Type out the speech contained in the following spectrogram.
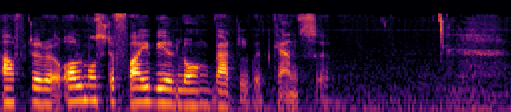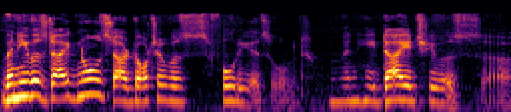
after a, almost a five year long battle with cancer. When he was diagnosed, our daughter was four years old. When he died, she was uh,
